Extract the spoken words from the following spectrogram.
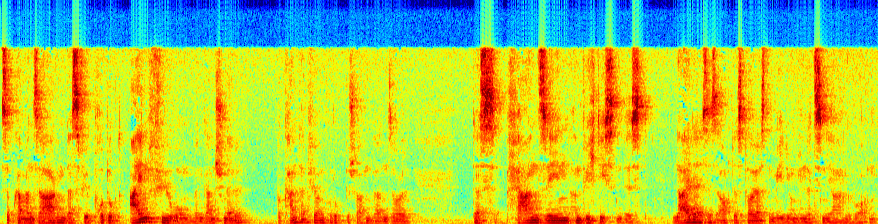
Deshalb kann man sagen, dass für Produkteinführung, wenn ganz schnell Bekanntheit für ein Produkt geschaffen werden soll, das Fernsehen am wichtigsten ist. Leider ist es auch das teuerste Medium in den letzten Jahren geworden.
